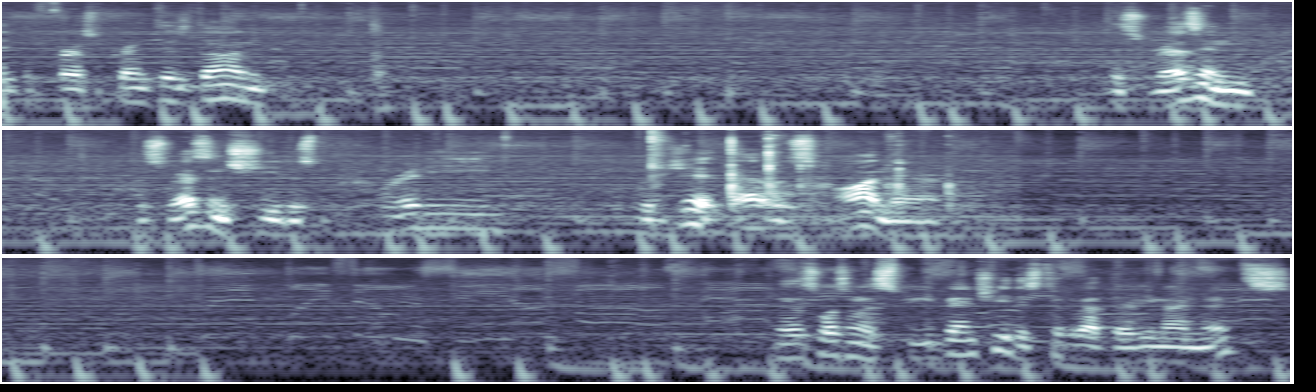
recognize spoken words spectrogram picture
Alright, the first print is done. This resin, this resin sheet is pretty legit. That was on there. Now, this wasn't a speed benchy. This took about 39 minutes.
